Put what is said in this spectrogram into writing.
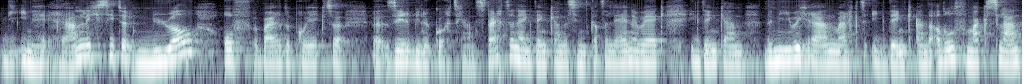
die in heraanleg zitten, nu al, of waar de projecten eh, zeer binnenkort gaan starten. hè. Ik denk aan de Sint-Katelijnenwijk, ik denk aan de Nieuwe Graanmarkt, ik denk aan de Adolf Maxlaan.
